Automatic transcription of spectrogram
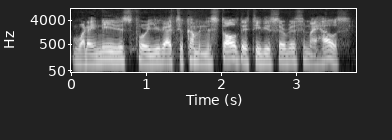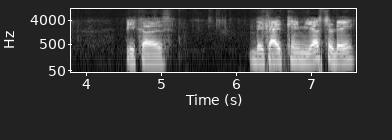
What I need is for you guys to come and install the TV service in my house. Because the guy came yesterday.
